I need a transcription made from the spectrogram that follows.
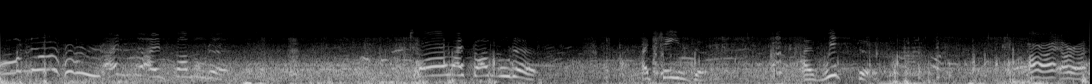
Oh no! I, I fumbled it. Tom, I fumbled it. I cheesed it. I whiffed it. Alright, alright.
